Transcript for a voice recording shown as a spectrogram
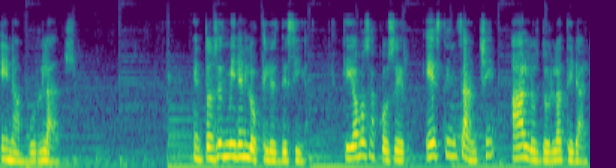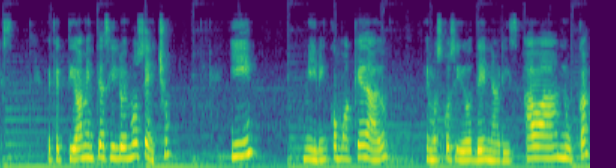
en ambos lados. Entonces miren lo que les decía, que íbamos a coser este ensanche a los dos laterales. Efectivamente así lo hemos hecho y miren cómo ha quedado. Hemos cosido de nariz a nuca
